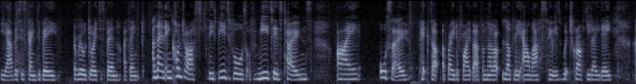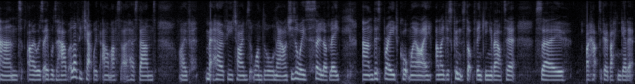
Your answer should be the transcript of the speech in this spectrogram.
yeah, this is going to be a real joy to spin, I think. And then in contrast to these beautiful sort of muted tones, I also picked up a braid of fibre from the lovely Almas, who is Witchcrafty Lady, and I was able to have a lovely chat with Almas at her stand. I've met her a few times at Wonderwool now, and she's always so lovely. And this braid caught my eye, and I just couldn't stop thinking about it, so I had to go back and get it.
